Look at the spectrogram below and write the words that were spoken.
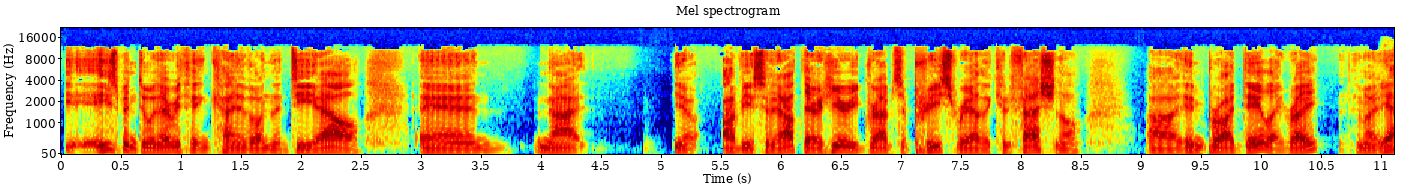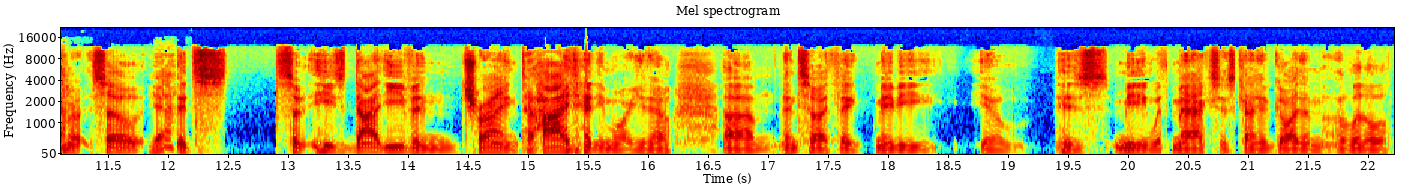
he's been doing everything kind of on the DL and not, you know, obvious and out there. Here he grabs a priest right out of the confessional uh, in broad daylight, right? Am I, yeah. I, so yeah. it's so he's not even trying to hide anymore, you know. Um, and so I think maybe you know his meeting with Max has kind of got him a little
